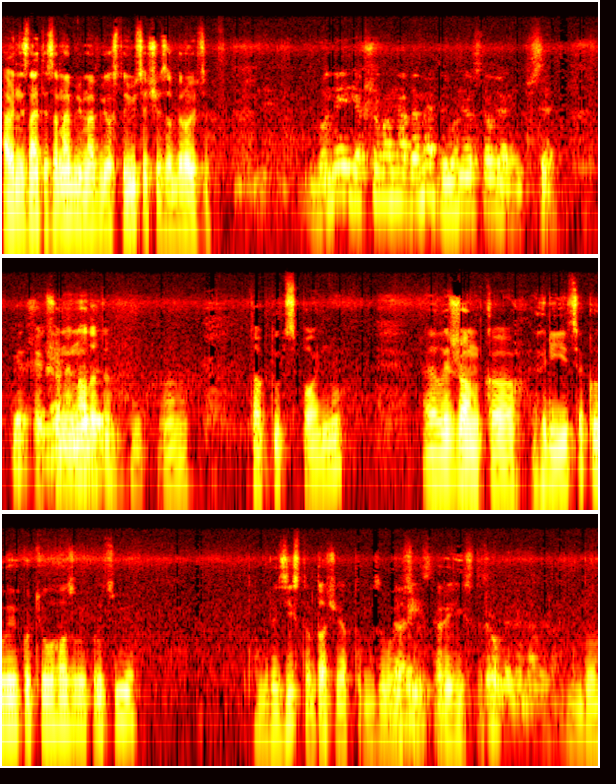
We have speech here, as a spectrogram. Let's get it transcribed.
А ви не знаєте за меблі, меблі остаються чи забираються? Вони, якщо вам треба меблі, вони оставляють все. Якщо, Якщо не треба, то. Ага. Так, тут спальня. Е, Лежанка гріється, коли котел газовий працює. Там резистор, да, чи як там називається? регістр. Регістр. Зроблене на лежанні. Да.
